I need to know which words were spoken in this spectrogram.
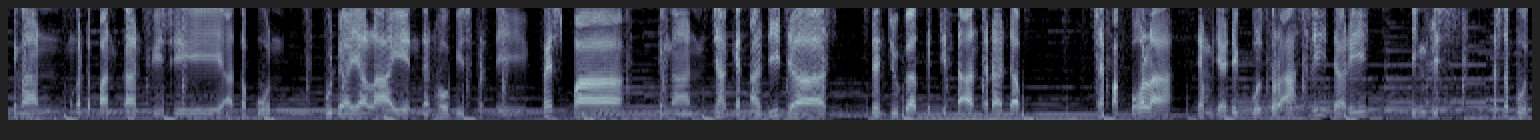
dengan mengedepankan visi ataupun budaya lain dan hobi seperti Vespa dengan jaket Adidas dan juga kecintaan terhadap sepak bola yang menjadi kultur asli dari Inggris tersebut.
